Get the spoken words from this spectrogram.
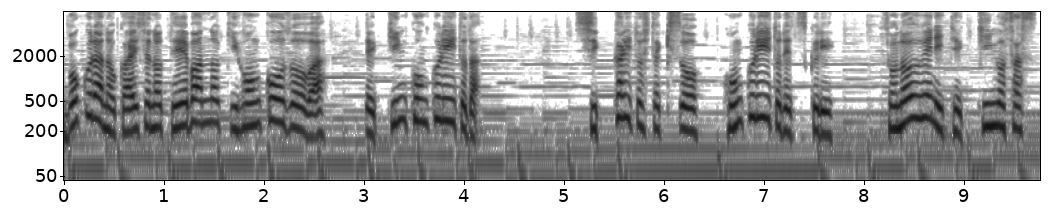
僕らの会社の定番の基本構造は、鉄筋コンクリートだ。しっかりとした基礎をコンクリートで作り、その上に鉄筋を刺す。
